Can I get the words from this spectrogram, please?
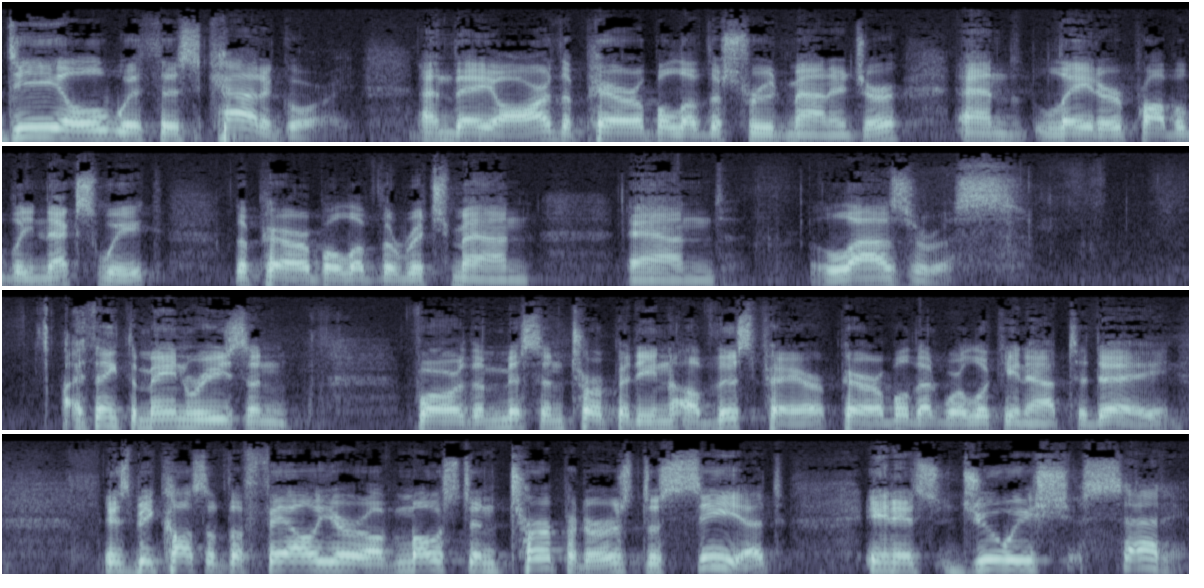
deal with this category. And they are the parable of the shrewd manager, and later, probably next week, the parable of the rich man and Lazarus. I think the main reason for the misinterpreting of this par- parable that we're looking at today is because of the failure of most interpreters to see it in its Jewish setting,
